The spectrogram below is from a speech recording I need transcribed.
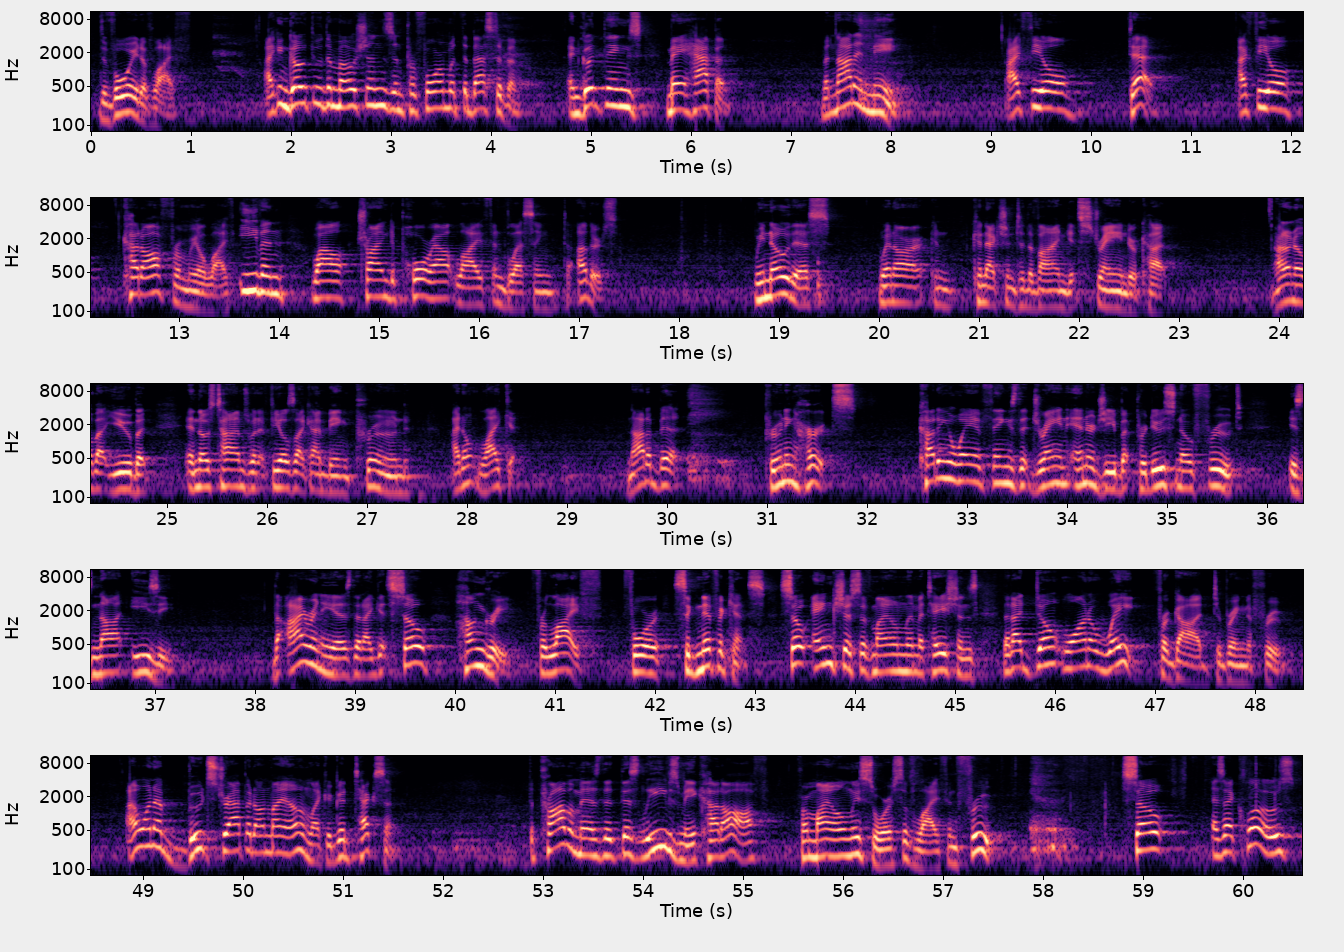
devoid of life. I can go through the motions and perform with the best of them, and good things may happen, but not in me. I feel dead. I feel cut off from real life, even while trying to pour out life and blessing to others. We know this when our con- connection to the vine gets strained or cut. I don't know about you, but in those times when it feels like I'm being pruned, I don't like it. Not a bit. Pruning hurts. Cutting away of things that drain energy but produce no fruit is not easy. The irony is that I get so hungry for life, for significance, so anxious of my own limitations that I don't want to wait for God to bring the fruit. I want to bootstrap it on my own like a good Texan. The problem is that this leaves me cut off from my only source of life and fruit. So, as I close,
